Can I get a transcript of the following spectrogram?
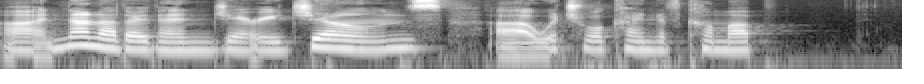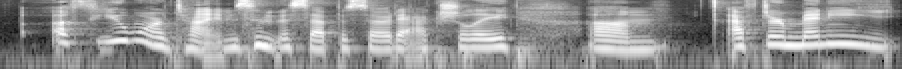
uh, none other than Jerry Jones, uh, which will kind of come up a few more times in this episode, actually. Um, after many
